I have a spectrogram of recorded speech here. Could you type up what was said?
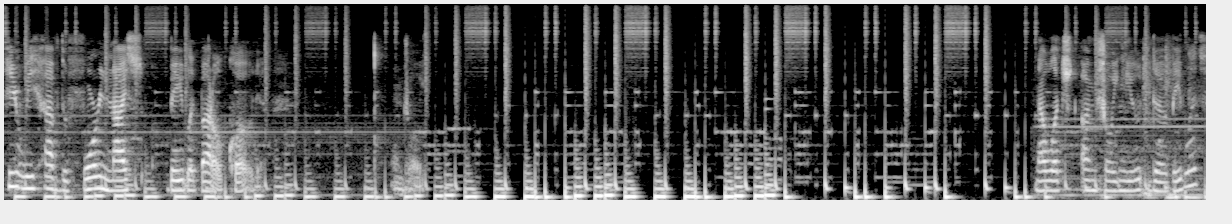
Here we have the four nice Beyblade Battle Code. Enjoy. Now let's I'm showing you the Beyblades.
